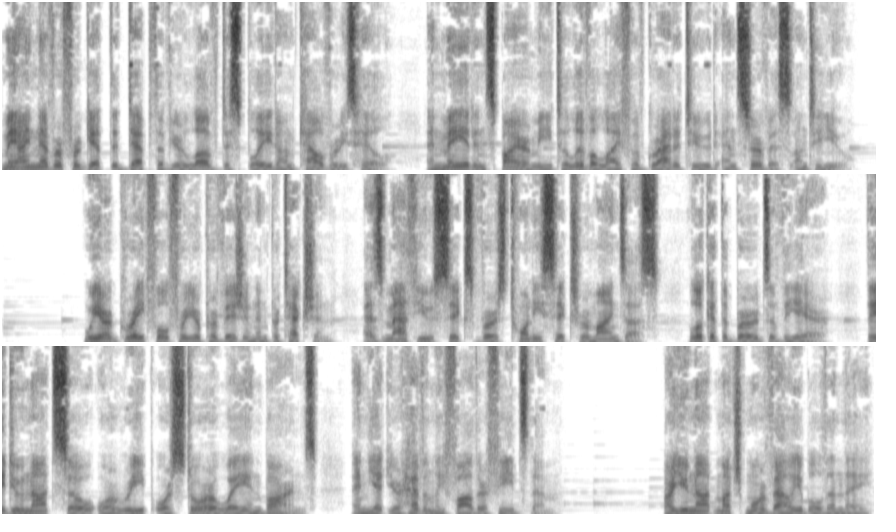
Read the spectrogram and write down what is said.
May I never forget the depth of your love displayed on Calvary's hill, and may it inspire me to live a life of gratitude and service unto you. We are grateful for your provision and protection, as Matthew 6 verse 26 reminds us, Look at the birds of the air, they do not sow or reap or store away in barns, and yet your heavenly Father feeds them. Are you not much more valuable than they?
